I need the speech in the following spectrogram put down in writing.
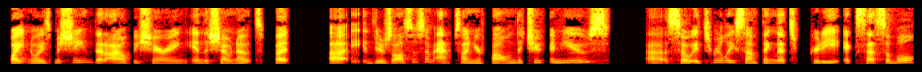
white noise machine that I'll be sharing in the show notes, but uh, there's also some apps on your phone that you can use. Uh, so it's really something that's pretty accessible.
